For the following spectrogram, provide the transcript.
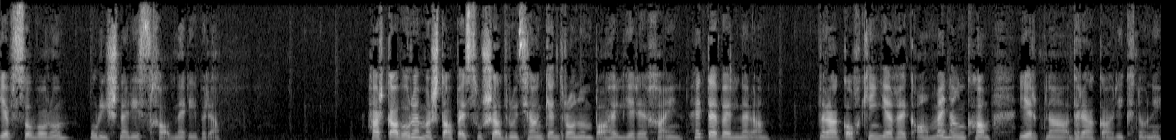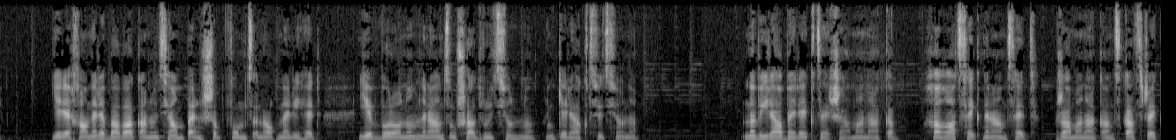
եւ սովորում ուրիշների սխալների վրա։ Հարկավոր է մշտապես ուշադրության կենտրոնում պահել երեխային, հետևել նրան։ Նրա կողքին եղեք ամեն անգամ, երբ նա դրա կարիքն ունի։ Երեխաները բավականությամբ են շփվում ծնողների հետ եւ որոնում նրանց ուշադրությունն ու ընկերակցությունը։ Նվիրաբերեք ձեր ժամանակը։ Խաղացեք նրանց հետ, ժամանակ անցկացրեք։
